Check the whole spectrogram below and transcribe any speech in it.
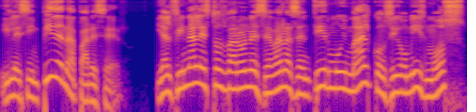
y les impiden aparecer. Y al final estos varones se van a sentir muy mal consigo mismos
